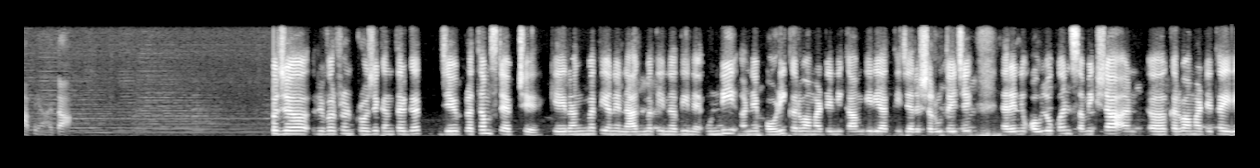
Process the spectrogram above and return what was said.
આપ્યા હતા. જ રિવરફ્રન્ટ પ્રોજેક્ટ અંતર્ગત જે પ્રથમ સ્ટેપ છે કે રંગમતી અને નાગમતી નદીને ઊંડી અને પહોળી કરવા માટેની કામગીરી આજથી જ્યારે શરૂ થઈ છે, ત્યારે એનું અવલોકન, સમીક્ષા કરવા માટે થઈ.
